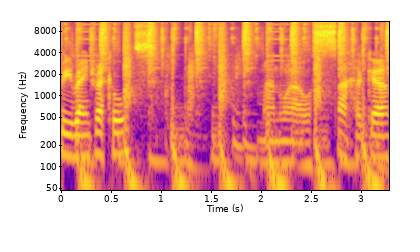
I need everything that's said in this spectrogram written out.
Free Range Records. Manuel Sahagun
